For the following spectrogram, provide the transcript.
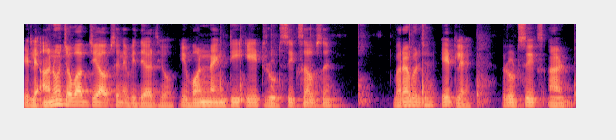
એટલે આનો જવાબ જે આવશે ને વિદ્યાર્થીઓ, એ one ninety eight root six આવશે. બરાબર છે? એટલે રૂટ સિક્સ આઠ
